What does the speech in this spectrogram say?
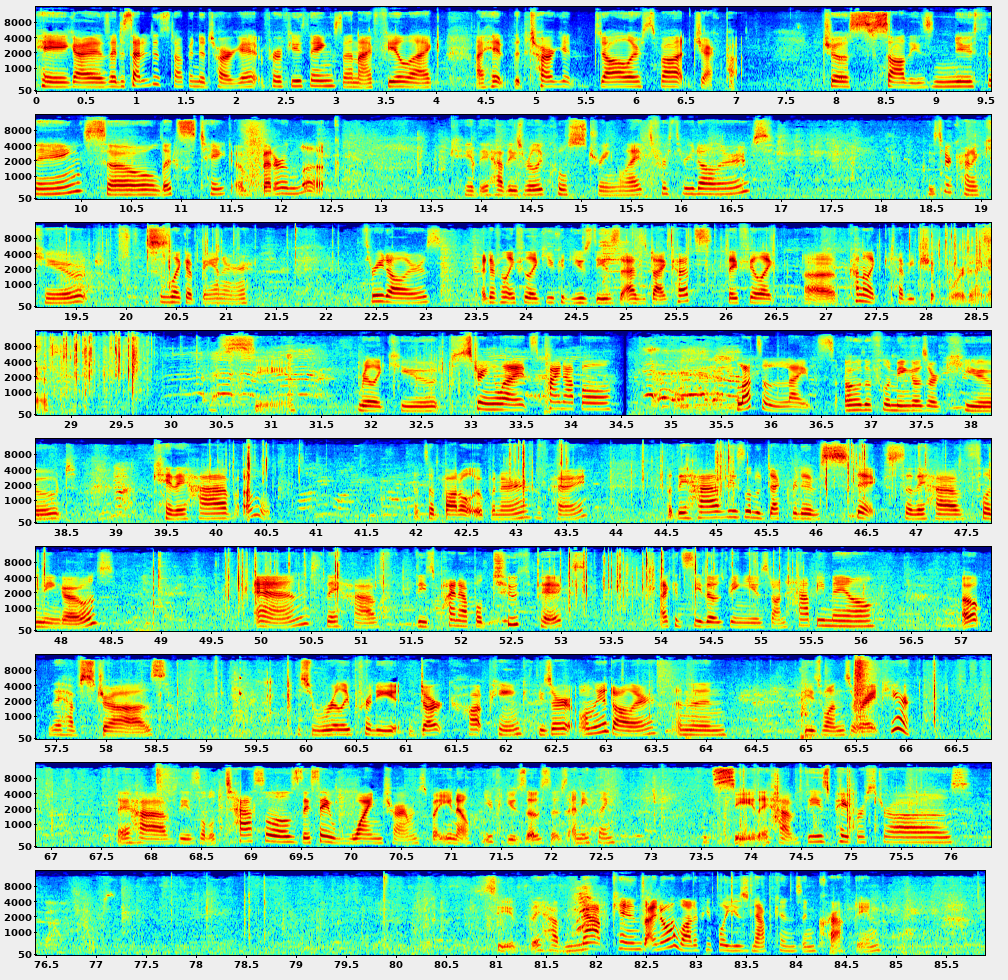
Hey guys, I decided to stop into Target for a few things and I feel like I hit the Target dollar spot jackpot. Just saw these new things, so let's take a better look. Okay, they have these really cool string lights for $3. These are kind of cute. This is like a banner. $3. I definitely feel like you could use these as die cuts. They feel like uh, kind of like heavy chipboard, I guess see. Really cute. String lights, pineapple. Lots of lights. Oh, the flamingos are cute. Okay, they have, oh, that's a bottle opener, okay. But they have these little decorative sticks. So they have flamingos. And they have these pineapple toothpicks. I could see those being used on Happy Mail. Oh, they have straws. This really pretty dark hot pink. These are only a dollar. And then these ones right here. They have these little tassels. They say wine charms, but you know, you could use those as anything. Let's see, they have these paper straws. see, they have napkins. I know a lot of people use napkins in crafting.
